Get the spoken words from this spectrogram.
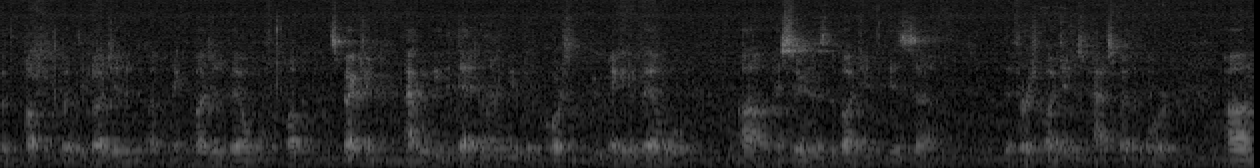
put the public, put the budget, uh, make the budget available for public inspection. That would be the deadline. We would, of course, make it available uh, as soon as the budget is, uh, the first budget is passed by the board. Um,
